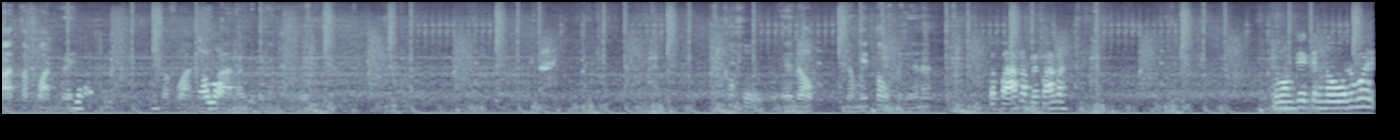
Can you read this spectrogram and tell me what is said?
บาสตะควันเว้ยตะควันเอาหรอ บ้านเราจะเป็นอย่างนั้นเลยโอ้โหแอร์ดรอปยังไม่ตกเลยนะไปฟ้ากันไปฟ้ากันระวังแกกันโนนะเว้ย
